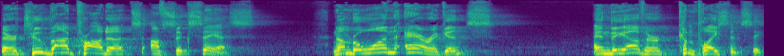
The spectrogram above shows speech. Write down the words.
There are two byproducts of success Number one, arrogance, and the other, complacency.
